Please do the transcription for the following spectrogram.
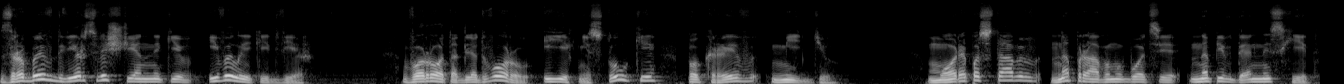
Зробив двір священників і великий двір. Ворота для двору і їхні стулки покрив міддю. Море поставив на правому боці на південний схід.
